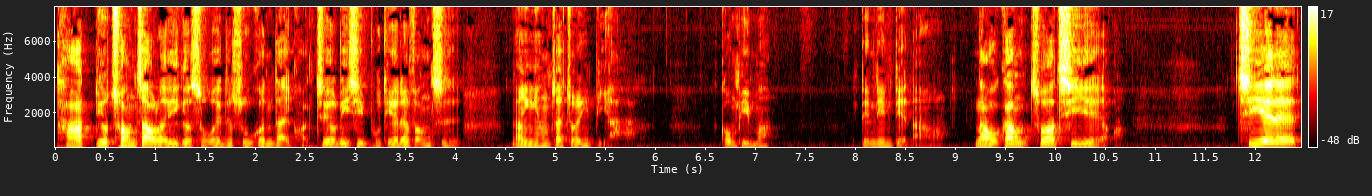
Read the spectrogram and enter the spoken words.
他又创造了一个所谓的纾困贷款，借由利息补贴的方式，让银行再赚一笔啊，公平吗？点点点啊！那我刚说到企业哦，企业的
